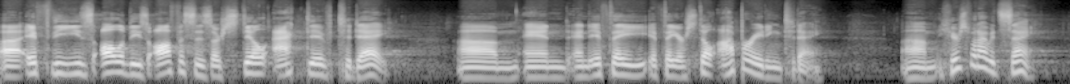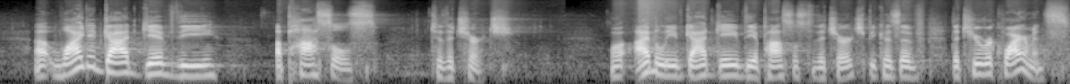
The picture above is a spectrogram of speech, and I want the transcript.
uh, if these, all of these offices are still active today, um, and, and if, they, if they are still operating today. Um, here's what I would say uh, Why did God give the apostles to the church? Well, I believe God gave the apostles to the church because of the two requirements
